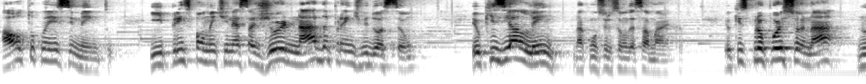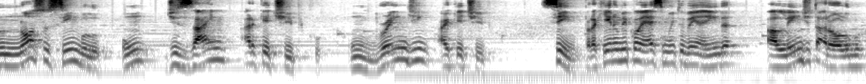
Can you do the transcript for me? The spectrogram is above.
autoconhecimento e principalmente nessa jornada para a individuação, eu quis ir além na construção dessa marca eu quis proporcionar no nosso símbolo um design arquetípico, um branding arquetípico. Sim, para quem não me conhece muito bem ainda, além de tarólogo,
